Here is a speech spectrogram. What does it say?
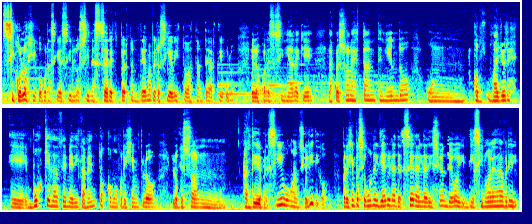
psicológico, por así decirlo, sin ser experto en tema, pero sí he visto bastantes artículos en los cuales se señala que las personas están teniendo un, mayores eh, búsquedas de medicamentos, como por ejemplo lo que son antidepresivos o ansiolíticos. Por ejemplo, según el diario La Tercera, en la edición de hoy, 19 de abril,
